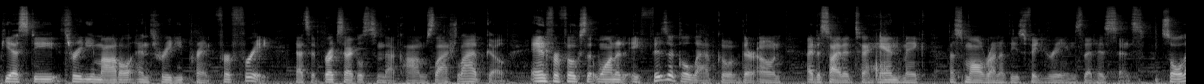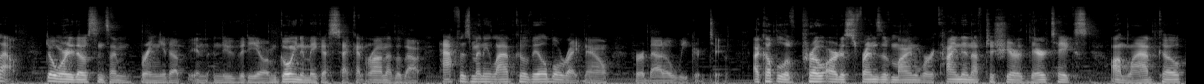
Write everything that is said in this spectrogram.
PSD, 3D model, and 3D print for free. That's at brookeseggleston.com slash labko. And for folks that wanted a physical labko of their own, I decided to hand make a small run of these figurines that has since sold out. Don't worry though, since I'm bringing it up in a new video, I'm going to make a second run of about half as many Labko available right now for about a week or two. A couple of pro artist friends of mine were kind enough to share their takes on Labko,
